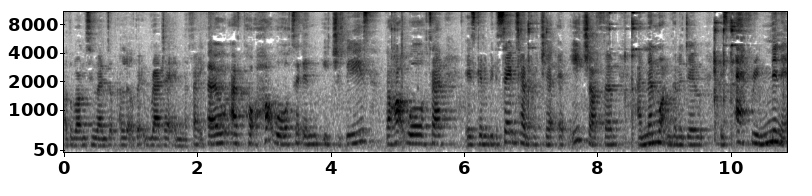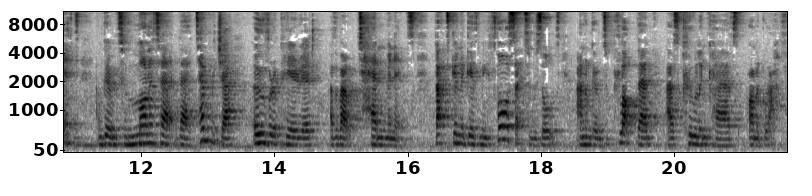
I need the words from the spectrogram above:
are the ones who end up a little bit redder in the face. So I've put hot water in each of these. The hot water is going to be the same temperature in each of them and then what I'm going to do is every minute I'm going to monitor their temperature over a period of about 10 minutes. That's going to give me four sets of results and I'm going to plot them as cooling curves on a graph.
